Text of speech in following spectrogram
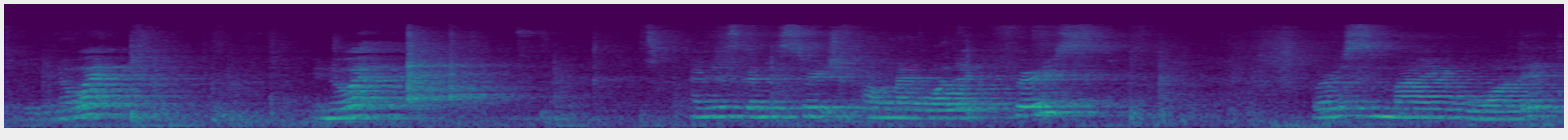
Okay, you know what? You know what? I'm just gonna search for my wallet first. Where's my wallet?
